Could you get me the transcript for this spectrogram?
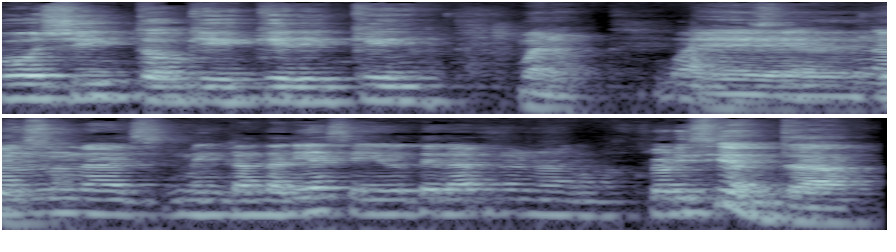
pollito, kikiriki. Bueno, Bueno, Eh, sí, no, no, no, me encantaría seguírtela, pero no la conozco. Floricienta.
